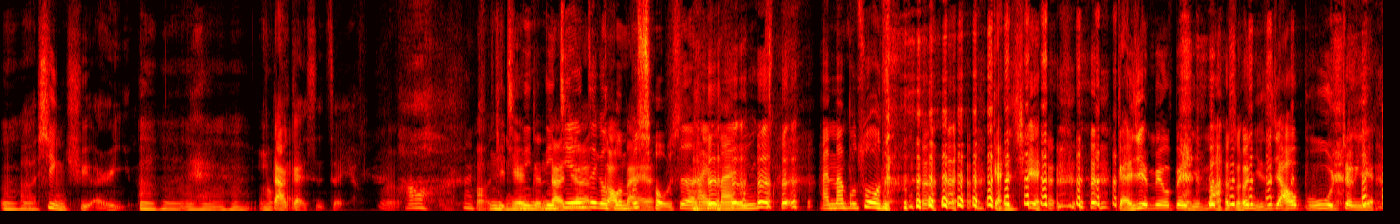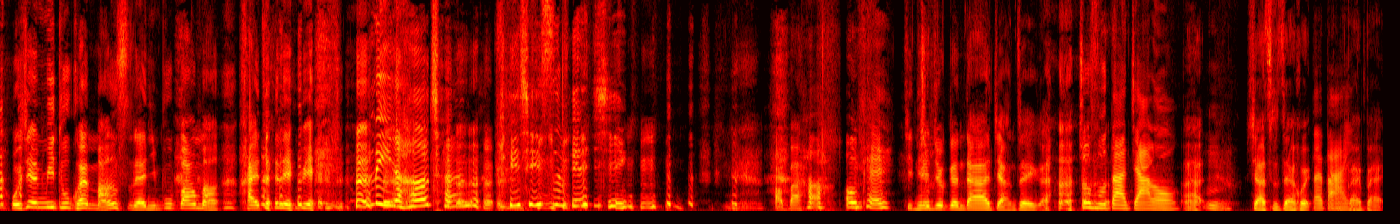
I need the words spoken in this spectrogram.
嗯啊兴趣而已，嗯哼嗯哼，大概是这样。好，好，今天你你今天这个魂不守舍 还蛮还蛮不错的，感谢 感谢没有被你骂说你这家伙不务正业。我现在 Me Too 快忙死了，你不帮忙还在那边力的合成平行四边形，好吧？好，OK，今天就跟大家讲这个，祝福大家喽啊，嗯，下次再会，拜拜，拜拜。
